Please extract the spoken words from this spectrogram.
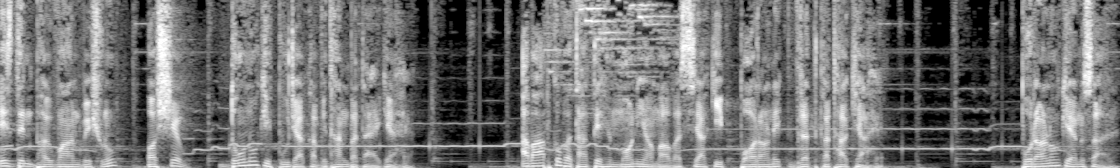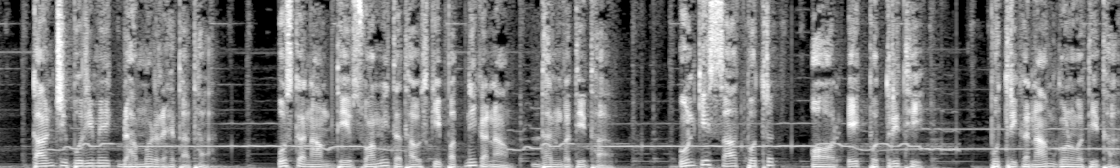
इस दिन भगवान विष्णु और शिव दोनों की पूजा का विधान बताया गया है। अब आपको बताते हैं मौनी अमावस्या की पौराणिक व्रत कथा क्या है। पुराणों के अनुसार कांचीपुरी में एक ब्राह्मण रहता था। उसका नाम देवस्वामी तथा उसकी पत्नी का नाम धनवती था। उनके सात पुत्र और एक पुत्री थी। पुत्री का नाम गुणवती था।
